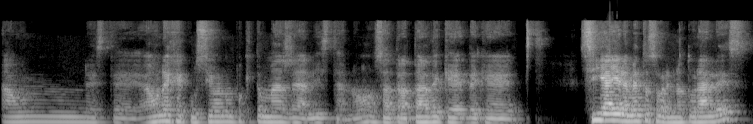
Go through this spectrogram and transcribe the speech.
a un, este, a una ejecución un poquito más realista, ¿no? O sea, tratar de que, de que sí hay elementos sobrenaturales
